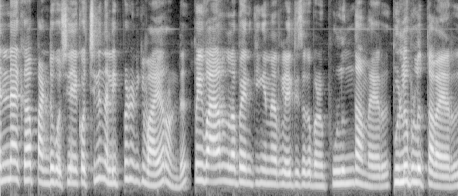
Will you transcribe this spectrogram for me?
എന്നെയൊക്കെ പണ്ട് കൊച്ചിൽ കൊച്ചിലും നല്ല ഇപ്പോഴും എനിക്ക് വയറുണ്ട്. ഇപ്പൊ ഈ വയറുള്ളപ്പോൾ എനിക്ക് ഇങ്ങനെ റിലേറ്റീവ്സ് ഒക്കെ പറഞ്ഞു പുളുന്താൻ വയറ് പിളുപിളുത്ത വയറ്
